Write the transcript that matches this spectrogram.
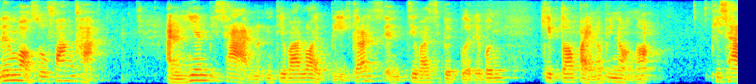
เริ่มบอกสู้ฟังค่ะ อันเฮียนพิชาที่ว่าร้อยปีก็เอ็นที่ว่าสิไปเปิดให้เบิ่งคลิปต่อไปเนาะพี่น้องเนาะพิชา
